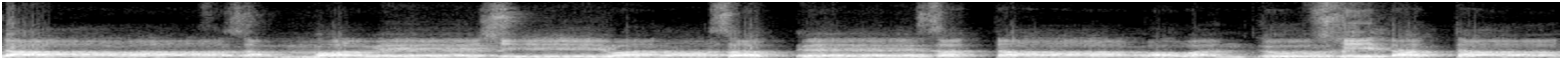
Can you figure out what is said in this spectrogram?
부다와 삼마웨 시와 섭베 섰다 바완투 스키다타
